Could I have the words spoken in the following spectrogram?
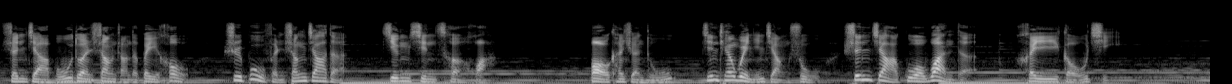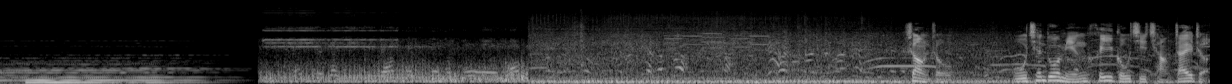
身价不断上涨的背后，是部分商家的精心策划。报刊选读。今天为您讲述身价过万的黑枸杞。上周，五千多名黑枸杞抢摘者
